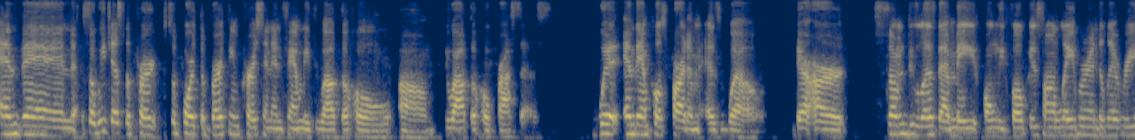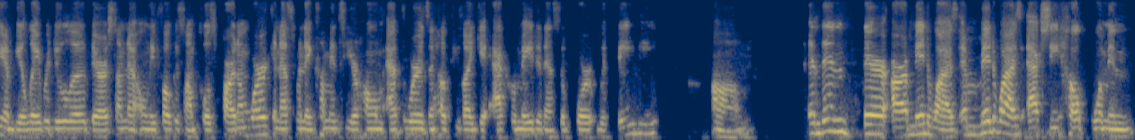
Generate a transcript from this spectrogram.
and then so we just support support the birthing person and family throughout the whole um, throughout the whole process. With and then postpartum as well. There are some doulas that may only focus on labor and delivery and be a labor doula. There are some that only focus on postpartum work, and that's when they come into your home afterwards and help you like get acclimated and support with baby. Um, and then there are midwives, and midwives actually help women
